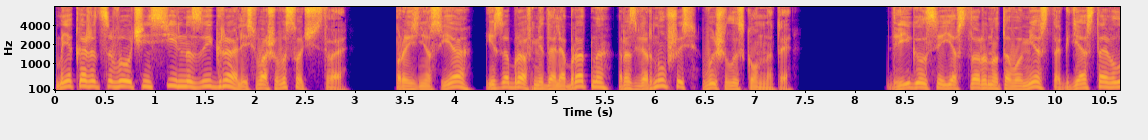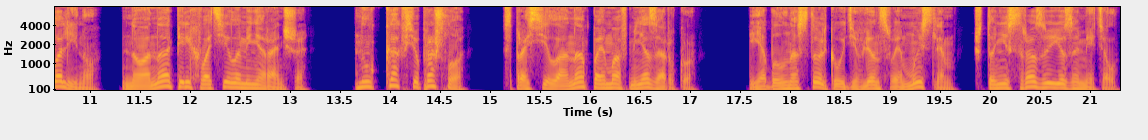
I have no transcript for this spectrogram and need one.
Мне кажется, вы очень сильно заигрались, ваше высочество», — произнес я и, забрав медаль обратно, развернувшись, вышел из комнаты. Двигался я в сторону того места, где оставил Алину, но она перехватила меня раньше. «Ну, как все прошло?» — спросила она, поймав меня за руку. Я был настолько удивлен своим мыслям, что не сразу ее заметил.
